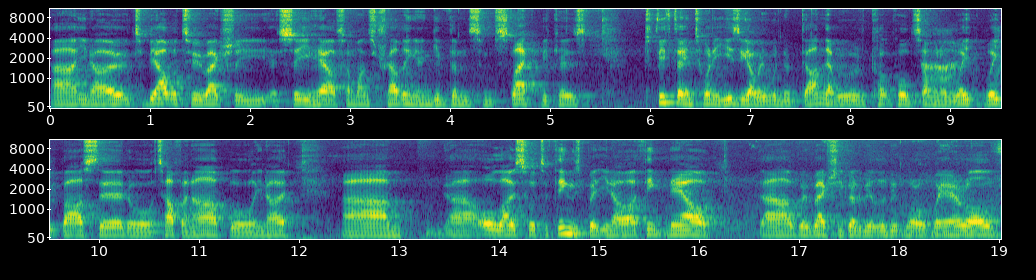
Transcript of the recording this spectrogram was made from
uh, you know to be able to actually see how someone's travelling and give them some slack because 15 20 years ago we wouldn't have done that. We would have called someone a weak weak bastard or toughen up or you know um, uh, all those sorts of things. But you know I think now uh, we've actually got to be a little bit more aware of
